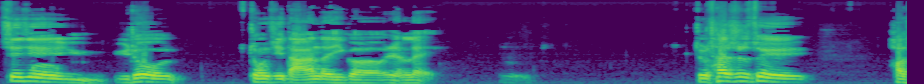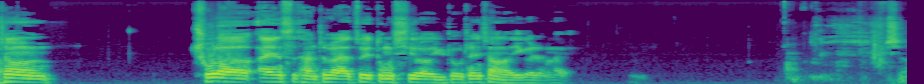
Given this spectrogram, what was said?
接近宇宇宙终极答案的一个人类，嗯，就是他是最好像除了爱因斯坦之外最洞悉了宇宙真相的一个人类。想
